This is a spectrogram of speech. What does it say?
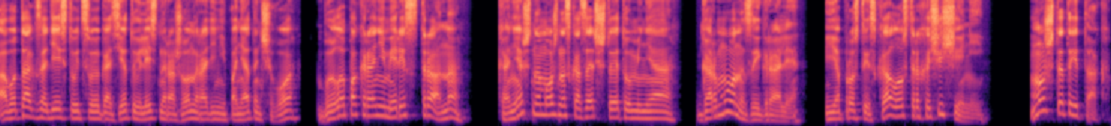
А вот так задействовать свою газету и лезть на рожон ради непонятно чего было, по крайней мере, странно. Конечно, можно сказать, что это у меня гормоны заиграли, я просто искал острых ощущений. Может, это и так.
